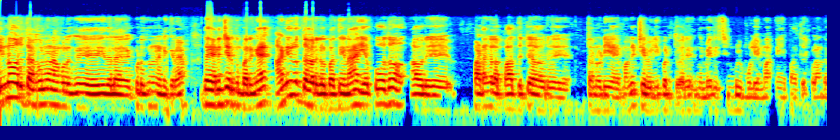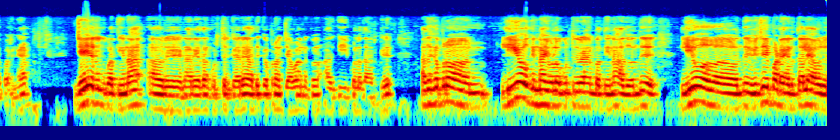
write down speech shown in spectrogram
இன்னொரு தகவலும் நான் உங்களுக்கு இதுல கொடுக்கணும்னு நினைக்கிறேன். இதை நினைச்சிருக்கும் பாருங்க அனிருத் அவர்கள் பாத்தீங்கன்னா எப்போதும் அவரு படங்களை பார்த்துட்டு அவரு தன்னுடைய மகிழ்ச்சியை வெளிப்படுத்துவார். இந்த மாதிரி சிம்பிள் மூலியமா நீங்கள் பார்த்துருக்கலாம் அந்த பாருங்க. ஜெயிலருக்கு பார்த்தீங்கன்னா அவர் நிறைய தான் கொடுத்துருக்காரு. அதுக்கப்புறம் ஜவானுக்கும் அதுக்கு ஈக்குவலாக தான் இருக்கு. அதுக்கப்புறம் லியோவுக்கு என்ன இவ்வளோ கொடுத்துருக்காங்கன்னு பார்த்தீங்கன்னா அது வந்து லியோ வந்து விஜய் படம் எடுத்தாலே அவர்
